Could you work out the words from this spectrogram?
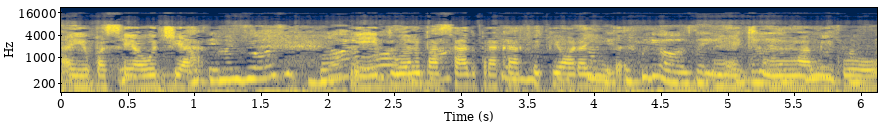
Aí eu passei a odiar. E do ano passado pra cá foi pior ainda. É que um amigo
